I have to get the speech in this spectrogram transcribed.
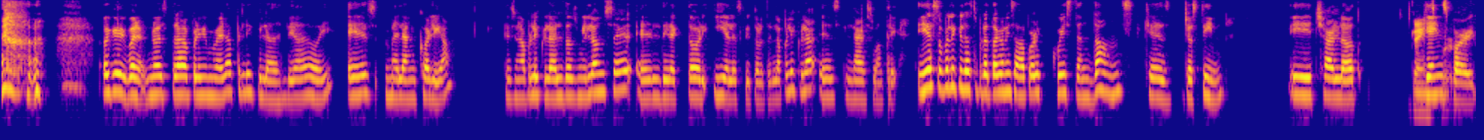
Ok, bueno, nuestra primera película del día de hoy es Melancolía. Es una película del 2011. El director y el escritor de la película es Lars von Trier. Y esta película está protagonizada por Kristen Dunst, que es Justine, y Charlotte Gainsbourg. Gainsbourg,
